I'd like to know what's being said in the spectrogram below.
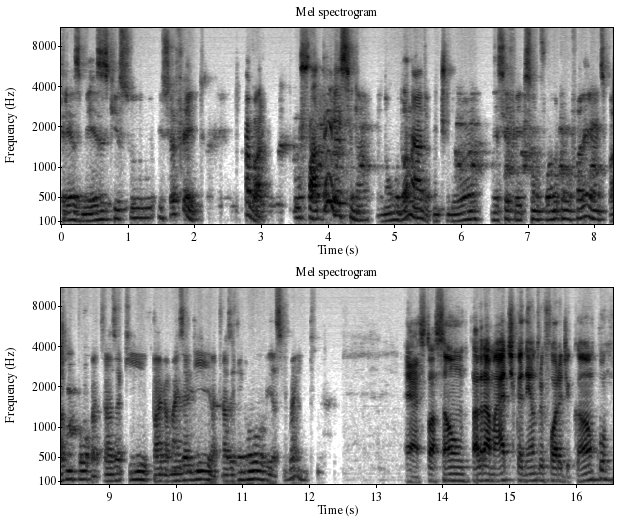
três meses que isso, isso é feito. Agora, o fato é esse, né? Não mudou nada, continua nesse efeito sanfona, como eu falei antes, paga um pouco, atrasa aqui, paga mais ali, atrasa de novo, e assim vai indo. É, a situação está dramática dentro e fora de campo.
